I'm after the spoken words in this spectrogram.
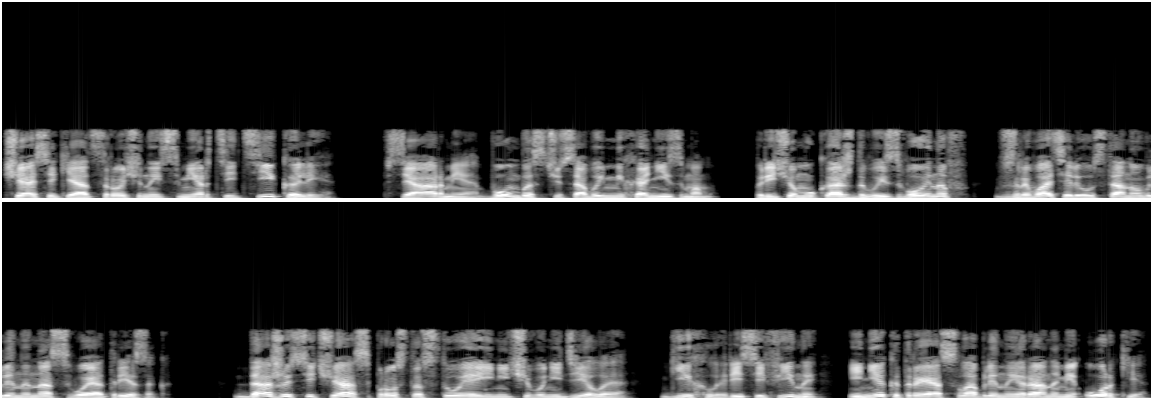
Часики отсроченной смерти тикали. Вся армия, бомба с часовым механизмом, причем у каждого из воинов взрыватели установлены на свой отрезок. Даже сейчас, просто стоя и ничего не делая, гихлы, ресифины и некоторые ослабленные ранами орки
